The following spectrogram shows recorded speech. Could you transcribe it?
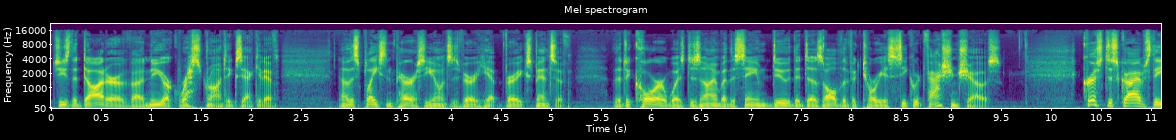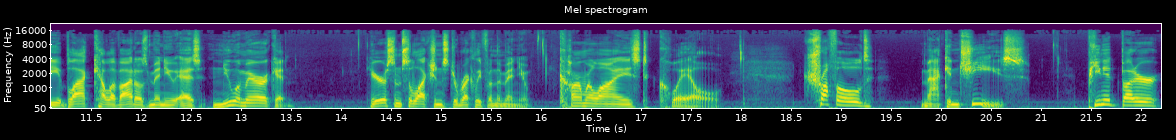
She's the daughter of a New York restaurant executive. Now, this place in Paris he owns is very hip, very expensive. The decor was designed by the same dude that does all the Victoria's Secret fashion shows. Chris describes the Black Calvados menu as New American. Here are some selections directly from the menu caramelized quail, truffled mac and cheese, peanut butter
